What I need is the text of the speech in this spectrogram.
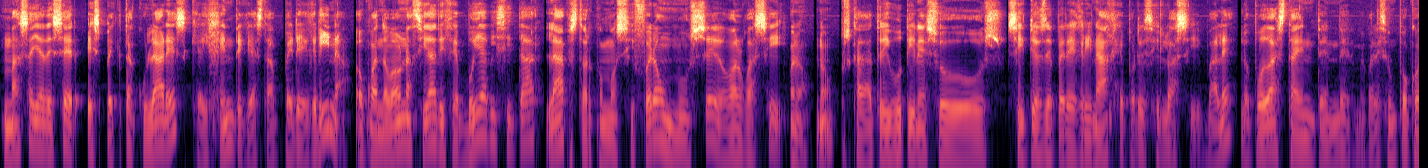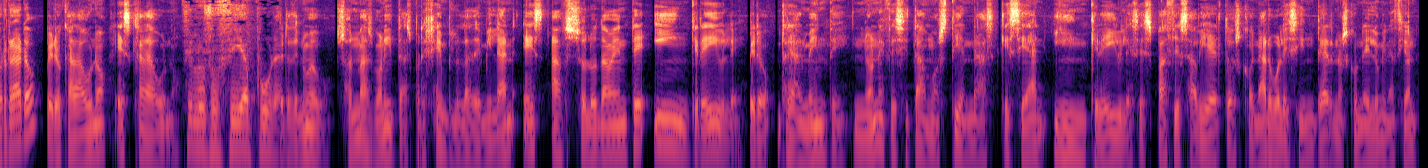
más allá de ser espectaculares, que hay gente que hasta peregrina o cuando va a una ciudad dice voy a visitar la App Store como si fuera un museo o algo así. Bueno, no, pues cada tribu tiene sus sitios de peregrinaje, por decirlo así, ¿vale? Lo puedo hasta entender, me parece un poco raro, pero cada uno es cada uno. Filosofía pura. Pero de nuevo, son más bonitas. Por ejemplo, la de Milán es absolutamente increíble, pero realmente no necesitamos tiendas que sean increíbles, espacios abiertos con árboles internos con una iluminación.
